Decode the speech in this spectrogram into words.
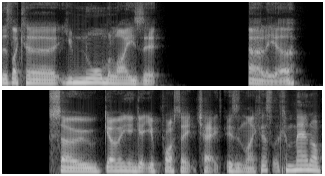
there's like a you normalize it earlier. So going and get your prostate checked isn't like it's like a men are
